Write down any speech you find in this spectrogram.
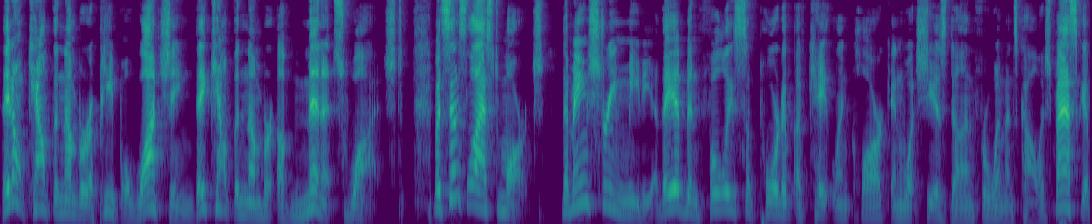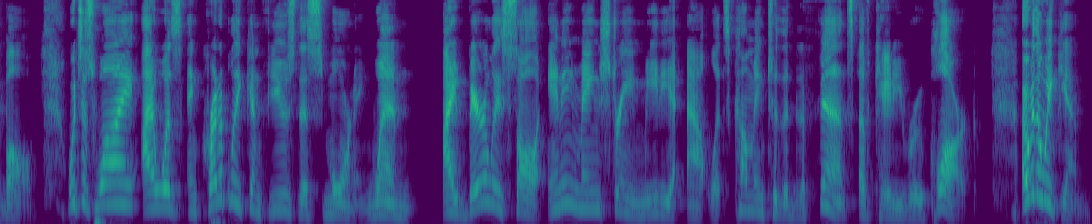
they don't count the number of people watching, they count the number of minutes watched. But since last March, the mainstream media, they have been fully supportive of Caitlin Clark and what she has done for women's college basketball, which is why I was incredibly confused this morning when I barely saw any mainstream media outlets coming to the defense of Katie Rue Clark. Over the weekend,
